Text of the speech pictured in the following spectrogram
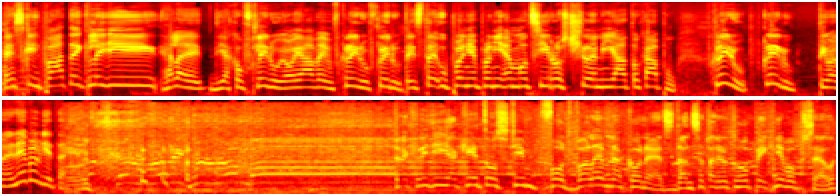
Hezký pátek lidi, hele, jako v klidu, jo, já vím, v klidu, v klidu. Teď jste úplně plný emocí, rozčilený, já to chápu. V klidu, v klidu. Ty vole, neblbněte. Tak lidi, jak je to s tím fotbalem nakonec? Dan se tady do toho pěkně opřel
